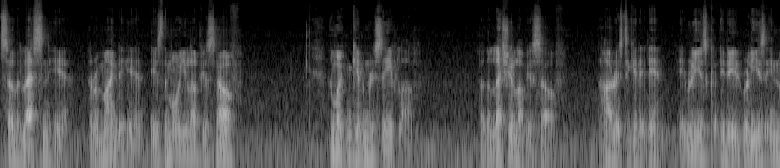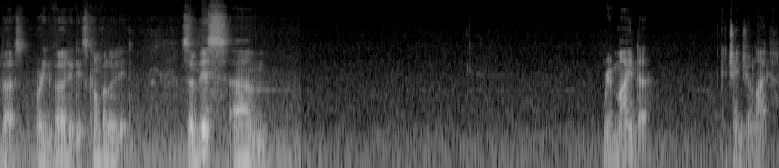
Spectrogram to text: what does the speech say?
So the lesson here, the reminder here, is the more you love yourself, the more you can give and receive love. But the less you love yourself, the harder it is to get it in. It really is. It, really is inverse or inverted. It's convoluted. So this um, reminder could change your life.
